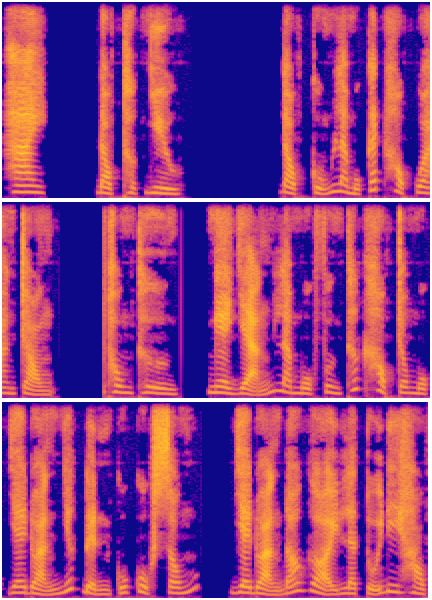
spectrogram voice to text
2. Đọc thật nhiều. Đọc cũng là một cách học quan trọng. Thông thường, nghe giảng là một phương thức học trong một giai đoạn nhất định của cuộc sống, giai đoạn đó gọi là tuổi đi học.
